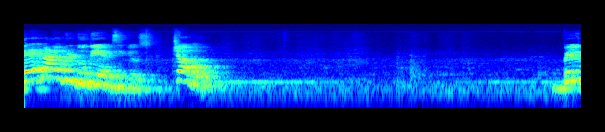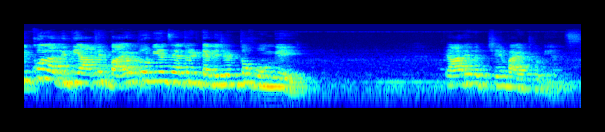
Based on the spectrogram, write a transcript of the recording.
Then I will do the MCQs. चलो। बिल्कुल अदिति आखिर बायोटोनियंस है तो इंटेलिजेंट तो होंगे ही। प्यारे बच्चे बायोटोनियंस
